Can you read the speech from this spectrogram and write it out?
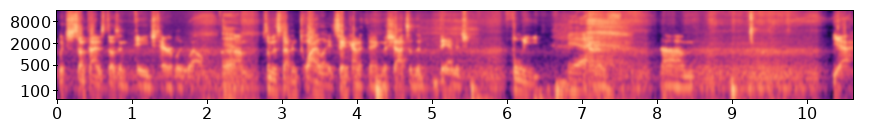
which sometimes doesn't age terribly well. Yeah. Um, some of the stuff in Twilight, same kind of thing. The shots of the damaged fleet Yeah. Um, yeah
